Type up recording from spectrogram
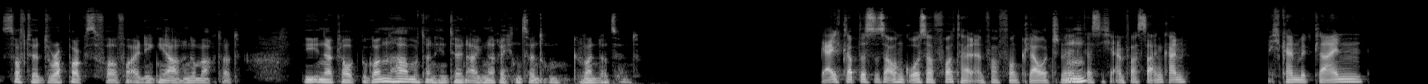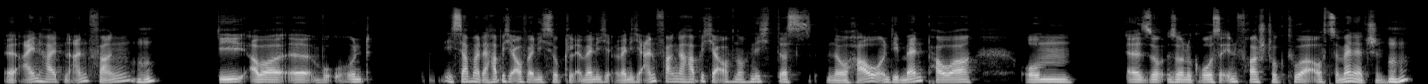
Software Dropbox vor, vor einigen Jahren gemacht hat. Die in der Cloud begonnen haben und dann hinterher in eigener Rechenzentrum gewandert sind. Ja, ich glaube, das ist auch ein großer Vorteil einfach von Cloud, ne? Mhm. dass ich einfach sagen kann, ich kann mit kleinen äh, Einheiten anfangen, Mhm. die aber äh, wo, und ich sag mal, da habe ich auch, wenn ich so, wenn ich wenn ich anfange, habe ich ja auch noch nicht das Know-how und die Manpower, um äh, so so eine große Infrastruktur auch zu managen. Mhm.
